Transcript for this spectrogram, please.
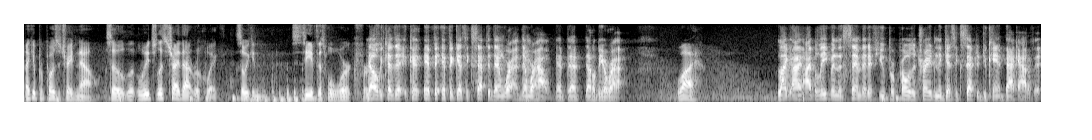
I can propose a trade now. So let- let's let's try that real quick, so we can see if this will work first. no because it, if if it gets accepted, then we're then we're out. That that that'll be a wrap. Why? Like I, I believe in the sim that if you propose a trade and it gets accepted, you can't back out of it.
